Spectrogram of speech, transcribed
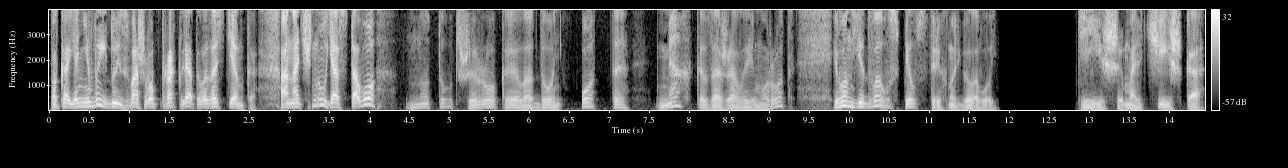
пока я не выйду из вашего проклятого застенка. А начну я с того...» Но тут широкая ладонь Отто мягко зажала ему рот, и он едва успел встряхнуть головой. «Тише, мальчишка!»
